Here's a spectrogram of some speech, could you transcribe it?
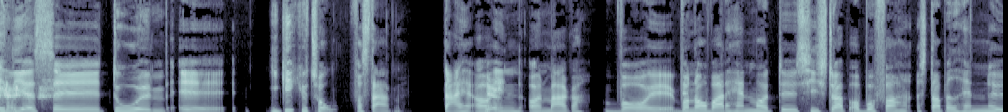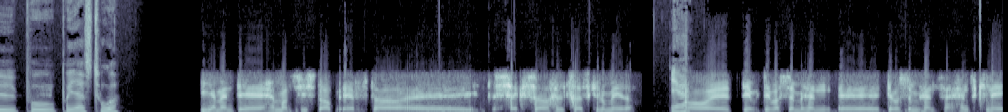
Elias, øh, du, øh, øh, I gik jo to fra starten. Dig og, Ja. en, og en makker. Hvor, øh, hvornår var det, han måtte øh, sige stop, og hvorfor stoppede han øh, på, på jeres tur? Jamen, det, han måtte sige stop efter øh, 56 kilometer. Ja. Og øh, det, det, var simpelthen, øh, det var simpelthen hans, hans knæ.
